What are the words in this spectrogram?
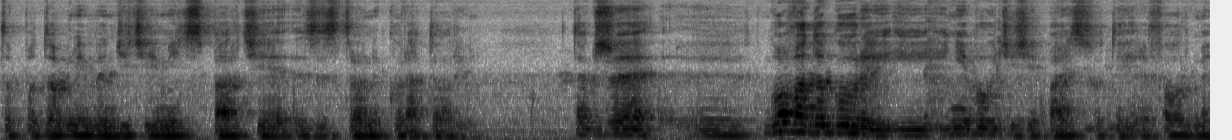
to podobnie będziecie mieć wsparcie ze strony kuratorium. Także głowa do góry i, i nie bójcie się Państwo tej reformy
